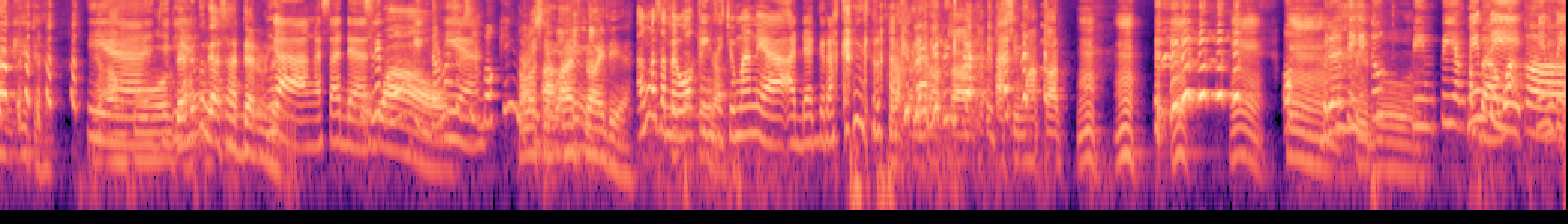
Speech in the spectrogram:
lagi deh. Ya Iya, ampun. jadi Dan itu nggak sadar bener? Enggak, enggak sadar. Sleepwalking, Wow. termasuk Iya. sleepwalking Kalau nggak? I sleepwalking no nggak? idea. Enggak sampai walking sih, cuman ya ada gerakan-gerakan. Gerakan-gerakan, kasih makan. Hmm, hmm, hmm, hmm, Oh, hmm. berarti itu mimpi yang Mimpi, kebawa ke mimpi,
